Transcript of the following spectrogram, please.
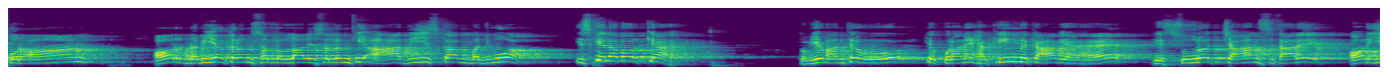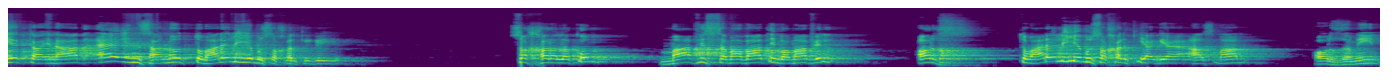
قرآن اور نبی اکرم صلی اللہ علیہ وسلم کی احادیث کا مجموعہ اس کے علاوہ اور کیا ہے؟ تم یہ مانتے ہو کہ قرآن حکیم میں کہا گیا ہے کہ سورج، چاند، ستارے اور یہ کائنات، اے انسانوں، تمہارے لیے مسخر کی گئی ہے۔ سخر القم مافل سماواتی بمافل عرض تمہارے لیے مسخر کیا گیا ہے آسمان اور زمین؟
